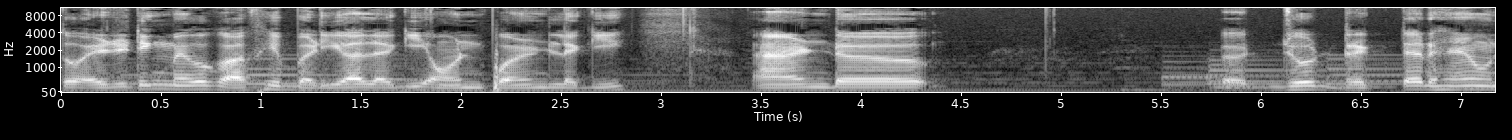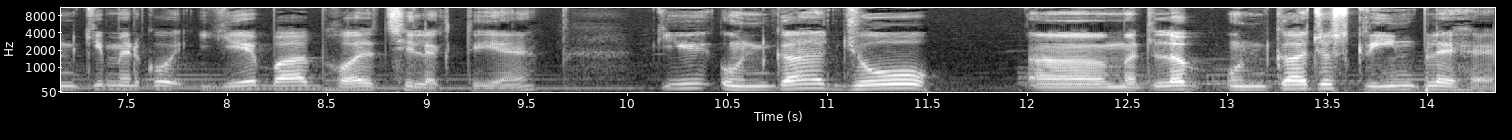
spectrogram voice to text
तो एडिटिंग मेरे को काफ़ी बढ़िया लगी ऑन पॉइंट लगी। एंड जो डायरेक्टर हैं, उनकी मेरे को ये बात बहुत अच्छी लगती है। कि उनका जो आ, मतलब उनका जो स्क्रीन प्ले है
